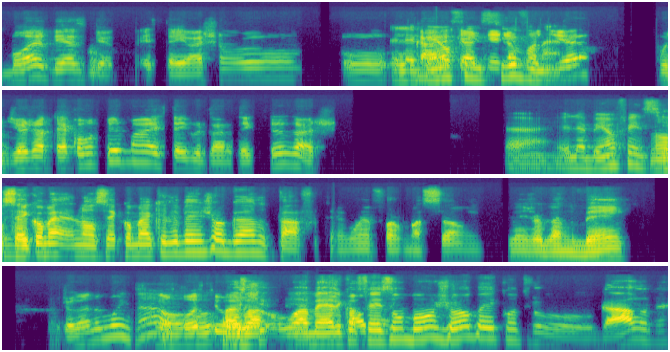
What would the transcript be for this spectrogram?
boa mesmo, Diego. Esse aí eu acho o, o, Ele o é bem ofensivo, já né? podia, Podia já até confirmar isso aí, gurizada. Não sei o que vocês acham. É, ele é bem ofensivo. Não sei como é, não sei como é que ele vem jogando, Tafa. Tem alguma informação? Vem jogando bem. Jogando muito. Não, não fosse o- Mas hoje, o, o América fez um bom jogo aí contra o Galo, né?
